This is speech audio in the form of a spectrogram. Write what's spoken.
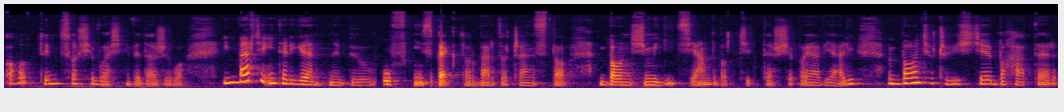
o tym, co się właśnie wydarzyło. Im bardziej inteligentny był ów inspektor bardzo często, bądź milicjant, bo ci też się pojawiali, bądź oczywiście bohater,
